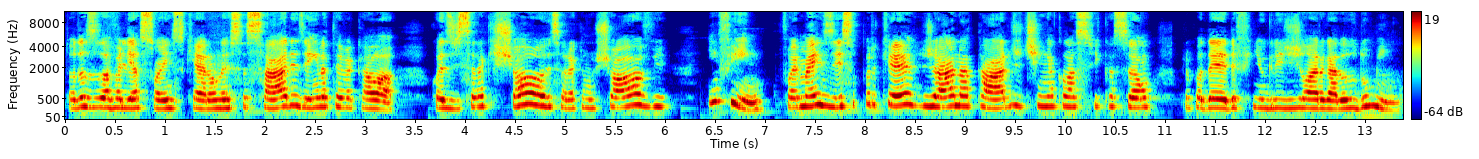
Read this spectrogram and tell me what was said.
todas as avaliações que eram necessárias. E ainda teve aquela coisa de será que chove, será que não chove? Enfim, foi mais isso porque já na tarde tinha classificação para poder definir o grid de largada do domingo.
